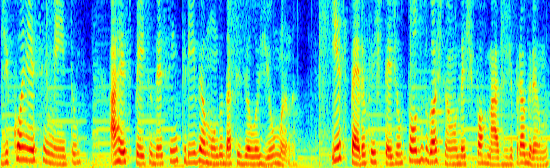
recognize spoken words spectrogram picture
de conhecimento a respeito desse incrível mundo da fisiologia humana. E espero que estejam todos gostando deste formato de programa.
